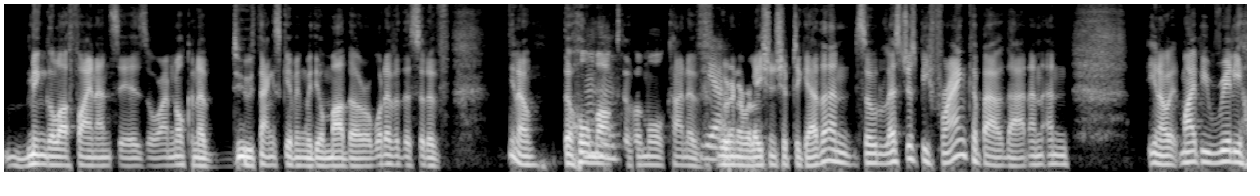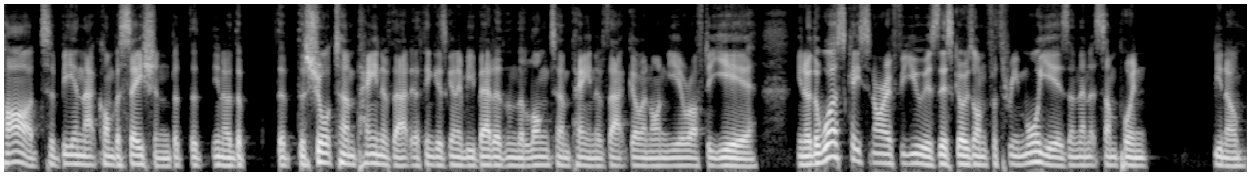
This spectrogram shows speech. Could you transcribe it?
mingle our finances, or I'm not going to do Thanksgiving with your mother, or whatever the sort of you know the hallmarks mm-hmm. of a more kind of yeah. we're in a relationship together and so let's just be frank about that and and you know it might be really hard to be in that conversation but the you know the the, the short-term pain of that i think is going to be better than the long-term pain of that going on year after year you know the worst case scenario for you is this goes on for three more years and then at some point you know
